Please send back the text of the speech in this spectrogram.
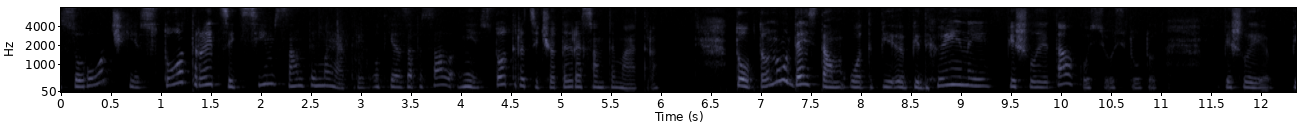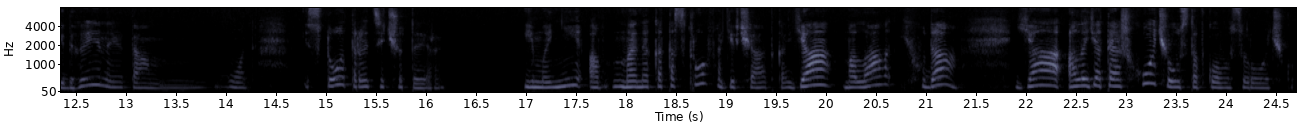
сорочки 137 сантиметрів. От я записала, ні, 134 сантиметри. Тобто, ну, десь там от підгини пішли, так, ось ось тут. От пішли підгини, там, от, 134. І мені, а в мене катастрофа, дівчатка. Я мала і худа. Я, але я теж хочу уставкову сорочку.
